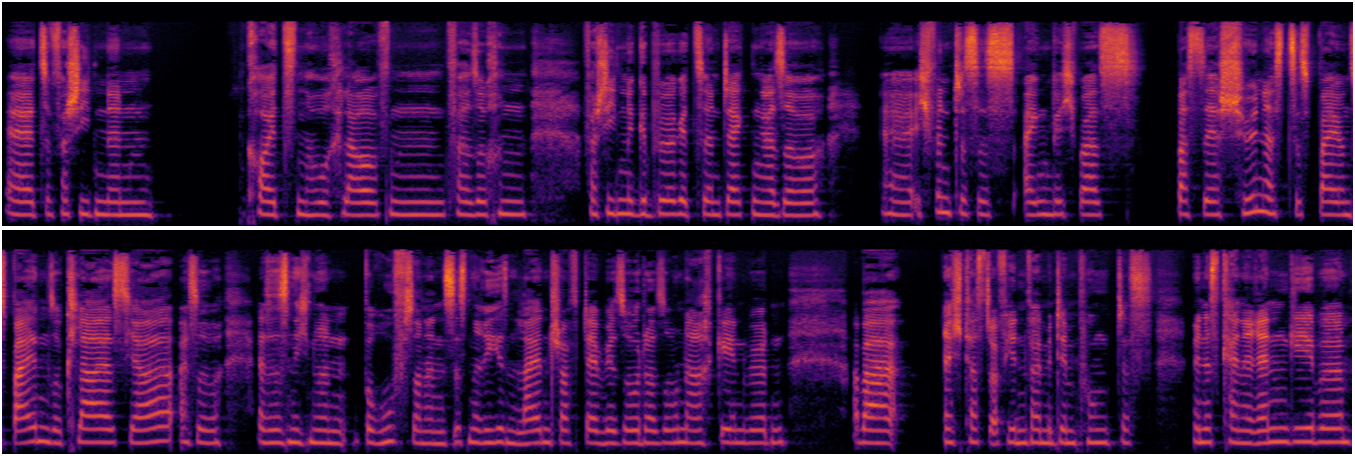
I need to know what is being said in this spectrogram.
äh, zu verschiedenen Kreuzen hochlaufen, versuchen, verschiedene Gebirge zu entdecken. Also äh, ich finde, das ist eigentlich was, was sehr schön ist, dass bei uns beiden so klar ist, ja, also es ist nicht nur ein Beruf, sondern es ist eine riesen Leidenschaft, der wir so oder so nachgehen würden. Aber recht hast du auf jeden Fall mit dem Punkt, dass wenn es keine Rennen gäbe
